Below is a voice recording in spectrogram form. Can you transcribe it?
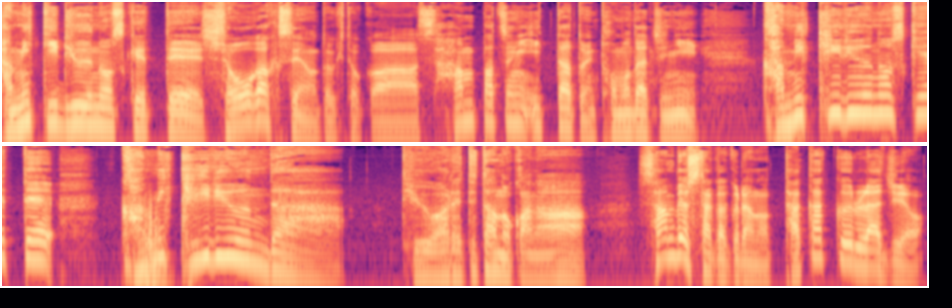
神木隆之介って小学生の時とか散髪に行った後に友達に神木隆之介って神木隆んだって言われてたのかな?三拍子高倉の高倉ラジオ。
